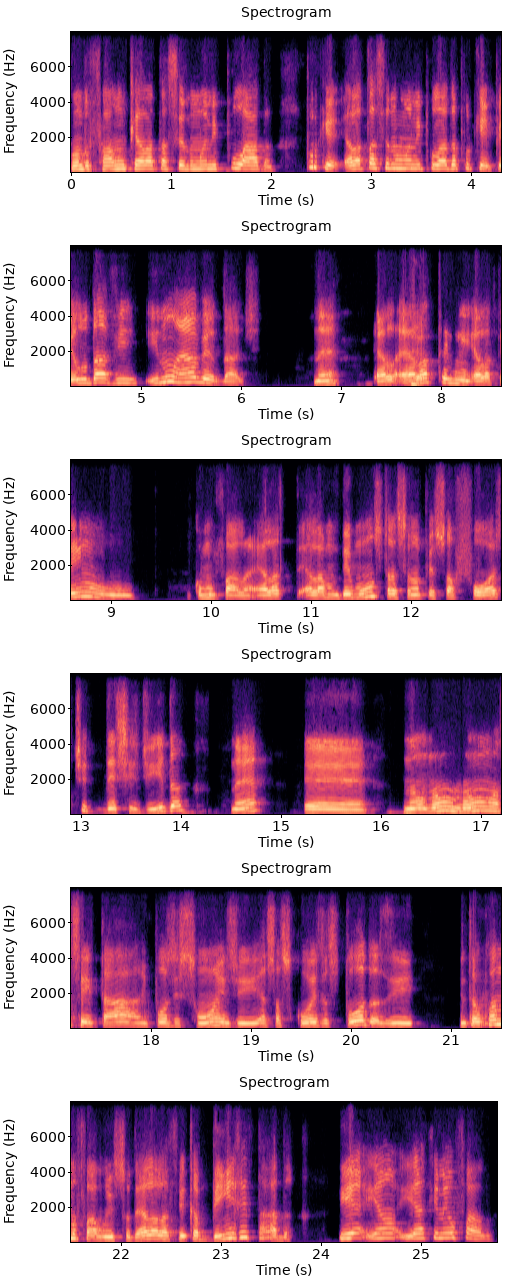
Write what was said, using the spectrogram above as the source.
Quando falam que ela está sendo manipulada. Por quê? Ela está sendo manipulada por quê? Pelo Davi. E não é a verdade. né? Ela, ela é. tem, ela tem o, como fala, ela, ela demonstra ser uma pessoa forte, decidida, né? É, não, não, não aceitar imposições e essas coisas todas e então quando falam isso dela, ela fica bem irritada. E é, e é, e é que nem eu falo.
